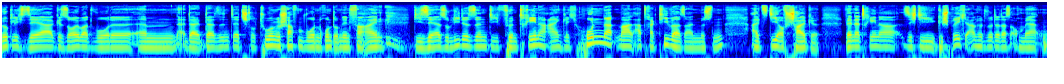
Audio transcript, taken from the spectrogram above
wirklich sehr gesäubert wurde. Ähm, da, da sind jetzt Strukturen geschaffen worden rund um den Verein, die sehr solide sind, die für einen Trainer eigentlich hundertmal attraktiver sein müssen als die auf Schalke. Wenn der Trainer sich die Gespräche anhört, wird er das auch merken.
